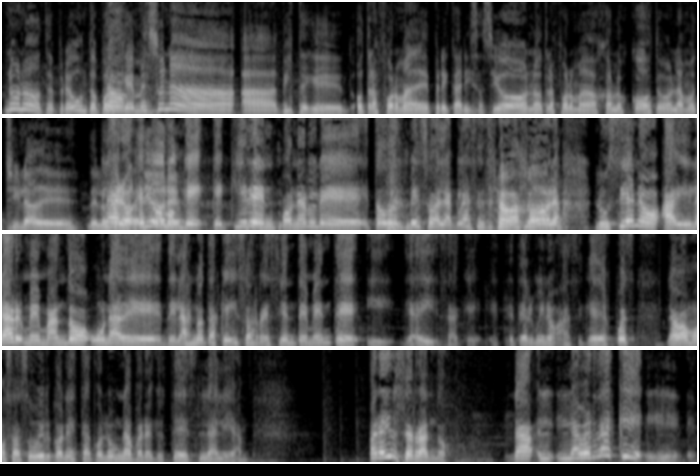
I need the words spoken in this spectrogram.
No, no, te pregunto, porque me suena a, viste que otra forma de precarización, otra forma de bajar los costos, la mochila de, de los Claro, es como que, que quieren ponerle todo el peso a la clase trabajadora. Claro. Luciano Aguilar me mandó una de, de las notas que hizo recientemente y de ahí saqué este término, así que después la vamos a subir con esta columna para que ustedes la lean. Para ir cerrando, la, verdad es que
